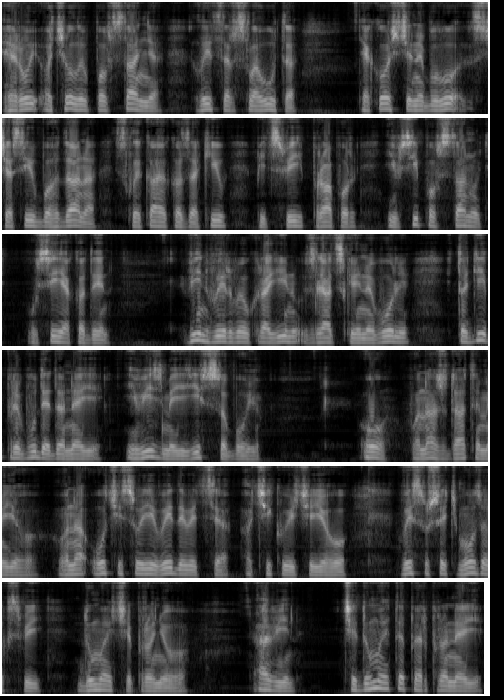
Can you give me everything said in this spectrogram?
Герой очолив повстання, лицар Славута, якого ще не було з часів Богдана, скликає козаків під свій прапор, і всі повстануть, усі як один. Він вирве Україну з ляцької неволі, і тоді прибуде до неї і візьме її з собою. О, вона ждатиме його, вона очі свої видивиться, очікуючи його, висушить мозок свій, думаючи про нього. А він, чи думає тепер про неї?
